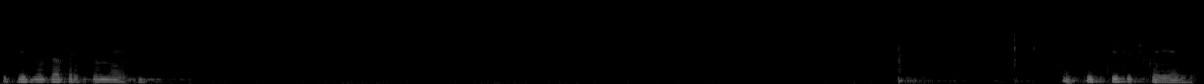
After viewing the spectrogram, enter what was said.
потрібно добре промити. Ось тут сіточка є ось.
